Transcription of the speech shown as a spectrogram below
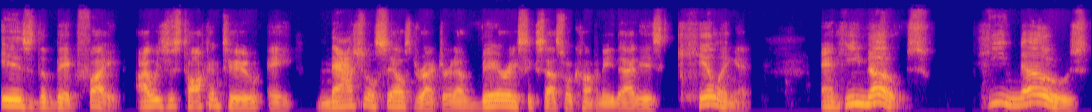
is the big fight. I was just talking to a national sales director at a very successful company that is killing it and he knows, he knows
